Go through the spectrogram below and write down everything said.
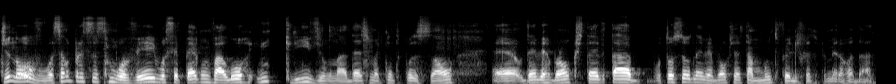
de novo, você não precisa se mover e você pega um valor incrível na 15 posição. É, o Denver Broncos deve estar. Tá, o torcedor do Denver Broncos deve estar tá muito feliz com essa primeira rodada.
